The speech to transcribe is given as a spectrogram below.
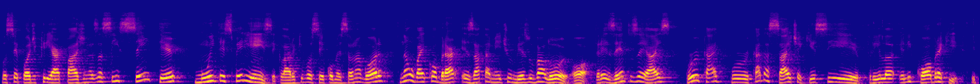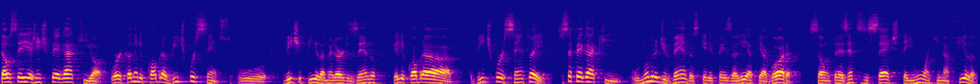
Você pode criar páginas assim sem ter muita experiência. Claro que você começando agora não vai cobrar exatamente o mesmo valor, ó, 300 reais por cada, por cada site aqui esse Freela ele cobra aqui. Então se a gente pegar aqui, ó, o Orkana ele cobra 20%, o 20 pila, melhor dizendo, ele cobra 20% aí. Se você pegar aqui o número de vendas que ele fez ali até agora, são 307, tem um aqui na fila,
